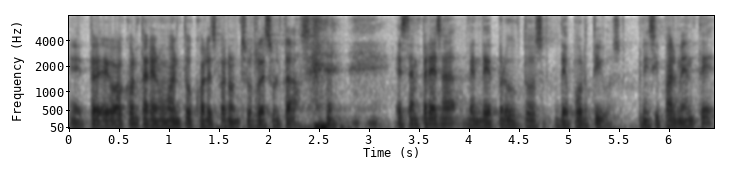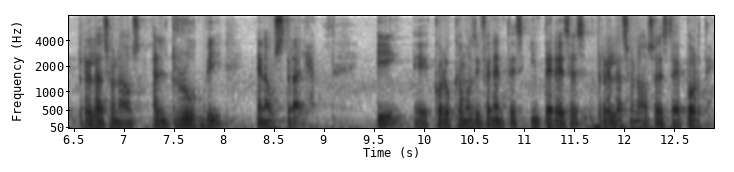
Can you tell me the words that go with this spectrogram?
eh, te voy a contar en un momento cuáles fueron sus resultados. Esta empresa vende productos deportivos, principalmente relacionados al rugby en Australia y eh, colocamos diferentes intereses relacionados a este deporte.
